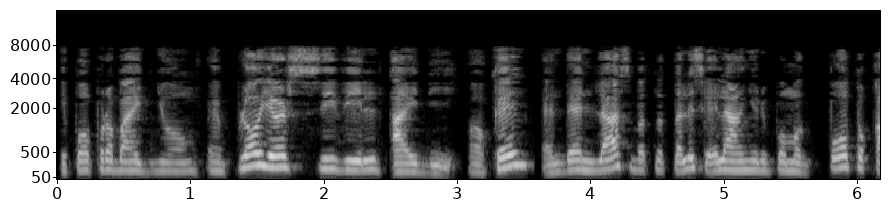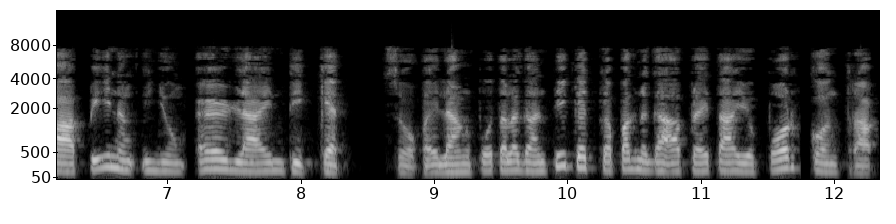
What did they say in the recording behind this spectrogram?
ipoprovide nyong employer's civil ID. Okay? And then last but not the least, kailangan nyo rin po mag-photocopy ng inyong airline ticket. So, kailangan po talaga ang ticket kapag nag apply tayo for contract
